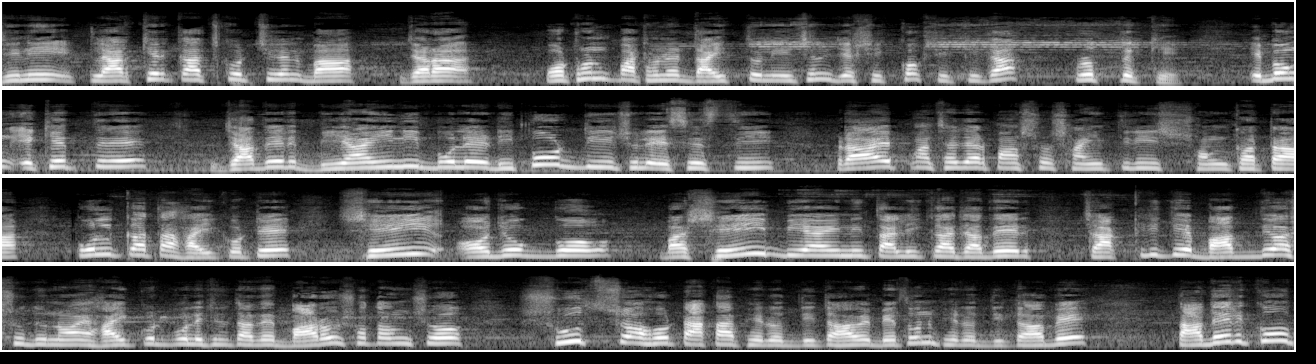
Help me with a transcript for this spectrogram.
যিনি ক্লার্কের কাজ করছিলেন বা যারা পঠন পাঠনের দায়িত্ব নিয়েছিলেন যে শিক্ষক, শিক্ষিকা প্রত্যেককে। এবং এক্ষেত্রে যাদের বেআইনি বলে রিপোর্ট দিয়েছিল এসএসসি, প্রায় পাঁচ হাজার পাঁচশো সাঁত্রিশ সংখ্যাটা কলকাতা হাইকোর্টে, সেই অযোগ্য বা সেই বেআইনি তালিকা যাদের চাকরিতে বাদ দেওয়া শুধু নয়, হাইকোর্ট বলেছিল তাদের বারো শতাংশ সুদসহ টাকা ফেরত দিতে হবে, বেতন ফেরত দিতে হবে। তাদেরকেও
